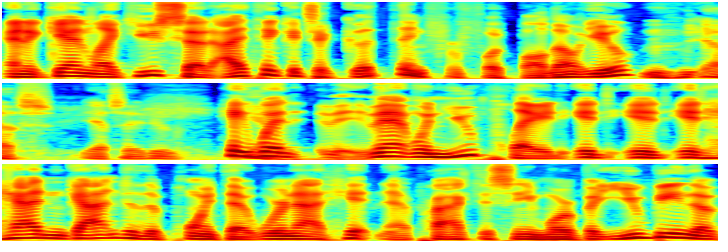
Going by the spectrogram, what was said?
And again, like you said, I think it's a good thing for football, don't you? Mhm. Yes, yes, I do. Hey, when Matt, when you played, it, it it hadn't gotten to the point that we're not hitting that practice anymore. But you being the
